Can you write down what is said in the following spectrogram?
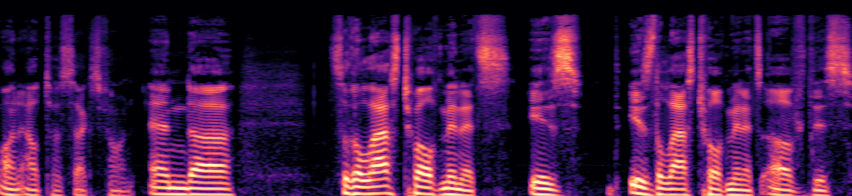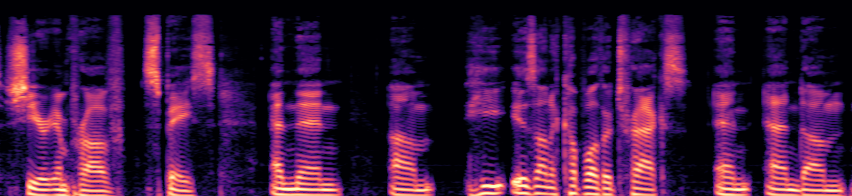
on alto saxophone. And uh, so the last 12 minutes is is the last 12 minutes of this sheer improv space. And then um, he is on a couple other tracks and and um,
